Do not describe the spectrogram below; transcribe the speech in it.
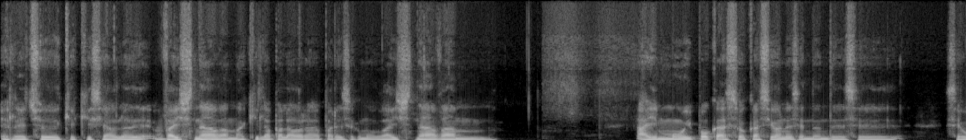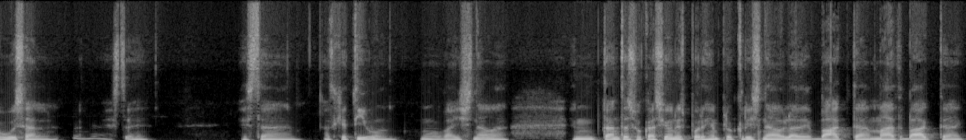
el hecho de que aquí se habla de Vaishnavam. Aquí la palabra aparece como Vaishnavam. Hay muy pocas ocasiones en donde se, usa este, este adjetivo como Vaishnava. En tantas ocasiones, por ejemplo, Krishna habla de Bhakta, Mad Bhakta,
